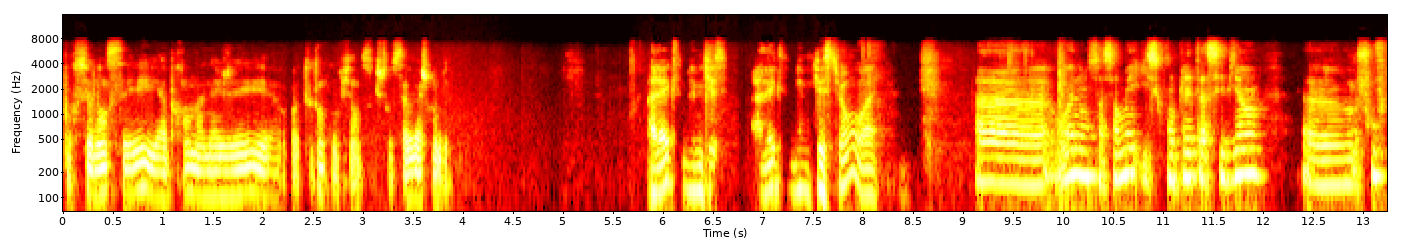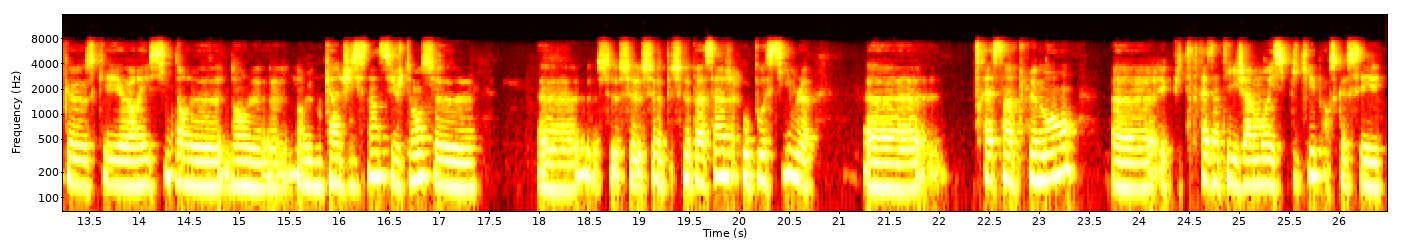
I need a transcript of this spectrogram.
pour se lancer et apprendre à nager euh, tout en confiance. Je trouve ça vachement bien. Alex, même question. Alex, même question, ouais. Euh, ouais, non, sincèrement, il se complète assez bien. Euh, je trouve que ce qui est réussi dans le, dans le, dans le bouquin de Gislain, c'est justement ce, euh, ce, ce, passage au possible très simplement et puis très intelligemment expliqué parce que c'est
